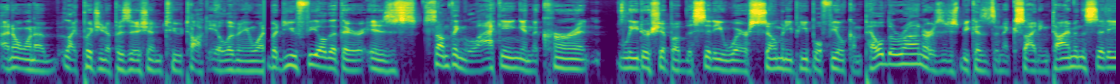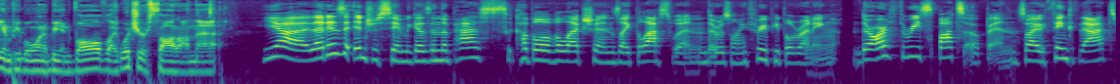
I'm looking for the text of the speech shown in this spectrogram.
I don't want to like put you in a position to talk ill of anyone, but do you feel that there is something lacking in the current leadership of the city where so many people feel compelled to run or is it just because it's an exciting time in the city and people want to be involved? Like what's your thought on that? Yeah, that is interesting because in the past couple of elections, like the last one, there was only three people running. There are three spots open. So I think that's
